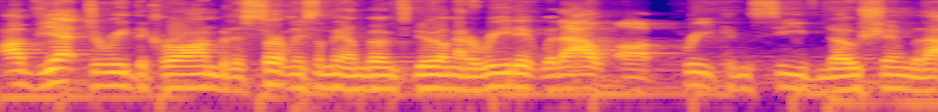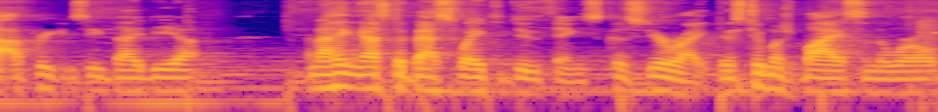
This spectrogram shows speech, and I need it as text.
I've yet to read the Quran, but it's certainly something I'm going to do. I'm going to read it without a preconceived notion, without a preconceived idea. And I think that's the best way to do things because you're right. There's too much bias in the world.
